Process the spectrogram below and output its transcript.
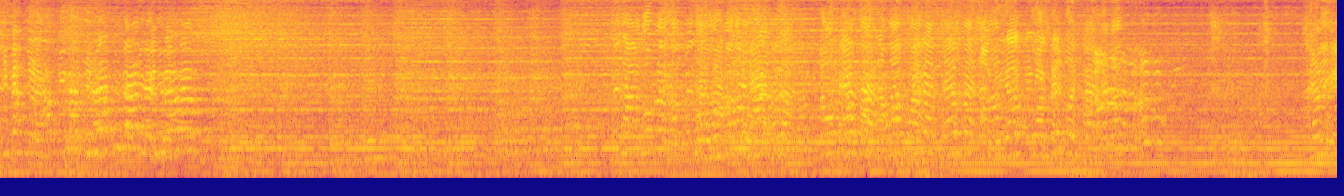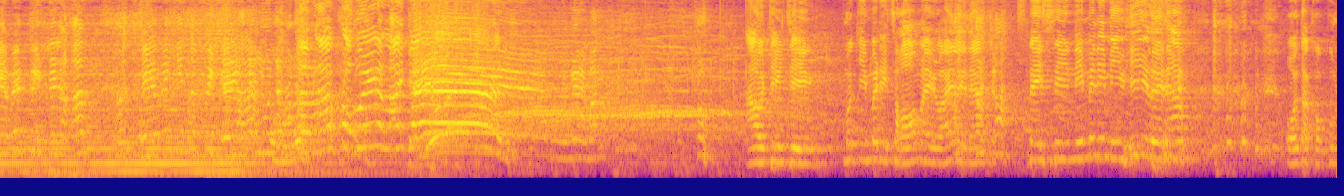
พี่แบ๊บอยู่ไหนครับพี่แบ๊บอยู่ไหนพี่แบ๊บอยู่ไหนพี่แบ๊บไม่ถ่ายรูปแล้วครับไม่ถ่ายรูปแล้วน้องแอบถ่ายนะครับแอบแอบถ่ายขออนุญาตไม่เปิดแฟนนะครับแล้เพไม่ปิดเลยเหรอครับเพไม่คิดจะปิดเลยเหรอครับเริ่มแล้วปรบมือกันไลค์กันเหนื่อยมากเอาจริง ๆ เมื่อกี้ไม่ได้ซ้อมอะไรไว้เลยนะ ในซีนนี้ไม่ได้มีพี่เลยนะ โอ้แต่ขอบคุณ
